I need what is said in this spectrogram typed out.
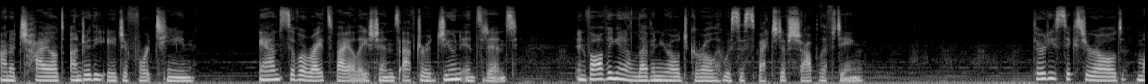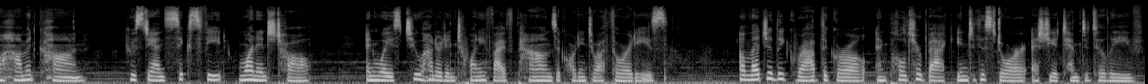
on a child under the age of 14 and civil rights violations after a June incident involving an 11 year old girl who was suspected of shoplifting. 36 year old Mohammed Khan, who stands 6 feet 1 inch tall and weighs 225 pounds according to authorities, allegedly grabbed the girl and pulled her back into the store as she attempted to leave.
